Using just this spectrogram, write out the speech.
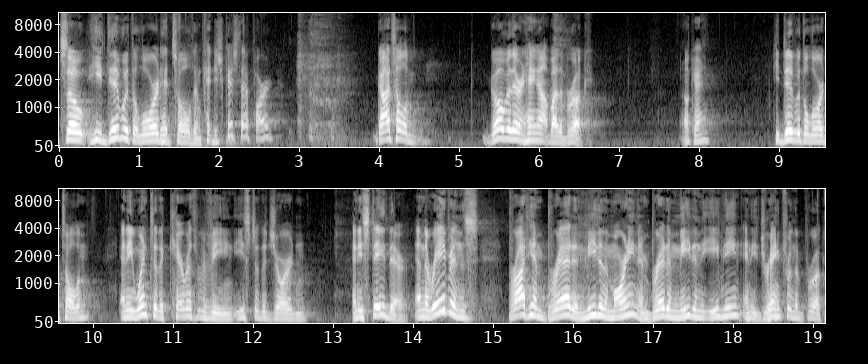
So he did what the Lord had told him. Did you catch that part? God told him, go over there and hang out by the brook. Okay. He did what the Lord told him, and he went to the Kerith ravine east of the Jordan, and he stayed there. And the ravens brought him bread and meat in the morning and bread and meat in the evening, and he drank from the brook.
